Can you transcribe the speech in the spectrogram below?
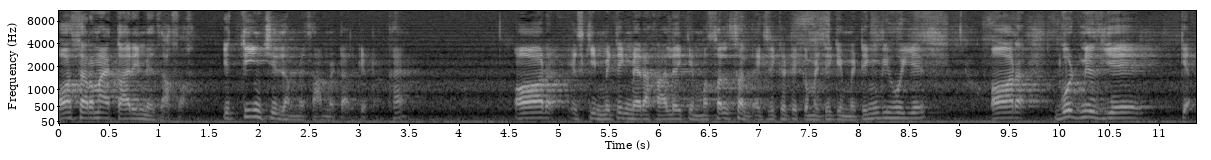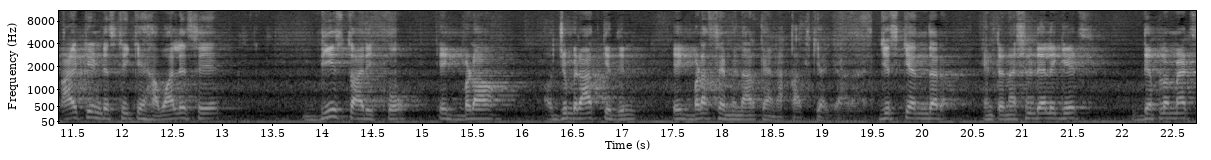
और सरमाकारी में इजाफा। ये तीन चीज़ हमने सामने टारगेट रखा है। और इसकी मीटिंग मेरा हाल है कि मसलसल एग्जीक्यूटिव कमेटी की मीटिंग भी हुई है। और गुड न्यूज़ ये कि आईटी इंडस्ट्री के हवाले से 20 तारीख को एक बड़ा जुमेरात के दिन एक बड़ा सेमिनार का इनका किया जा रहा है, जिसके अंदर इंटरनेशनल डेलीगेट्स डिप्लोमेट्स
